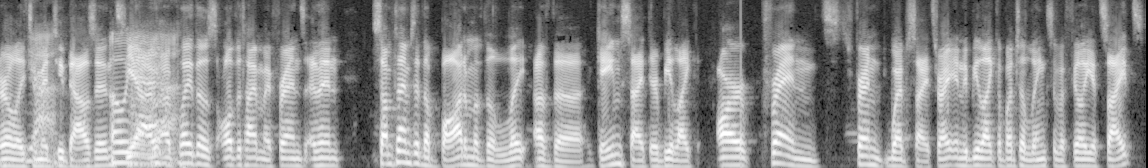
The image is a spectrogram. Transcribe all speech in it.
early to Yeah. mid two thousands? Oh, yeah, I, yeah. I played those all the time. with My friends, and then sometimes at the bottom of the la- of the game site there'd be like our friends friend websites, right? And it'd be like a bunch of links of affiliate sites.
